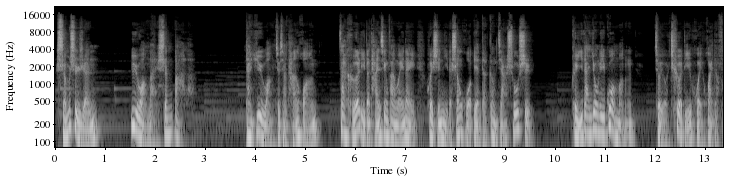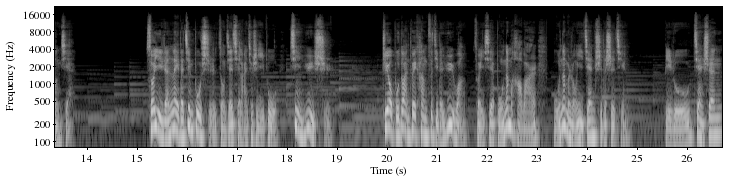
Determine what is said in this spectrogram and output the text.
什么是人？欲望满身罢了。但欲望就像弹簧，在合理的弹性范围内，会使你的生活变得更加舒适；可一旦用力过猛，就有彻底毁坏的风险。”所以，人类的进步史总结起来就是一部禁欲史。只有不断对抗自己的欲望，做一些不那么好玩、不那么容易坚持的事情，比如健身、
